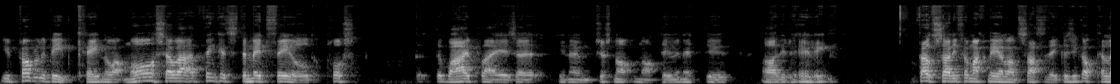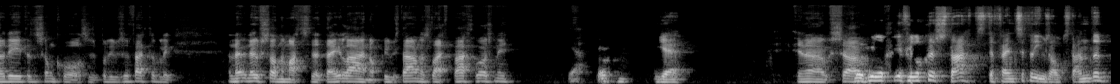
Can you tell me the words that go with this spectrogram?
you'd probably be creating a lot more. So I think it's the midfield plus the, the wide players are you know just not not doing it. Do are they really? Felt sorry for McNeil on Saturday because he got pilloried in some quarters, but he was effectively. I know, on the match of the day lineup, he was down as left back, wasn't he? Yeah. Yeah. You know, so well, if, you look, if, you look, at stats defensively, he was outstanding.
